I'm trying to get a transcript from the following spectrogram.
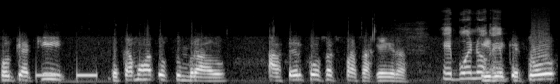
Porque aquí estamos acostumbrados a hacer cosas pasajeras. es bueno, y de que todo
